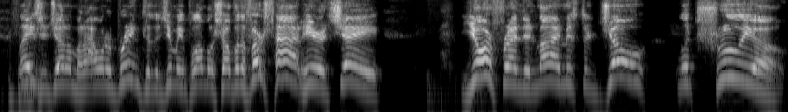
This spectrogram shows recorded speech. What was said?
Ladies and gentlemen, I want to bring to the Jimmy Palumbo Show for the first time here at Shea, your friend and mine, Mr. Joe Lo Truglio.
